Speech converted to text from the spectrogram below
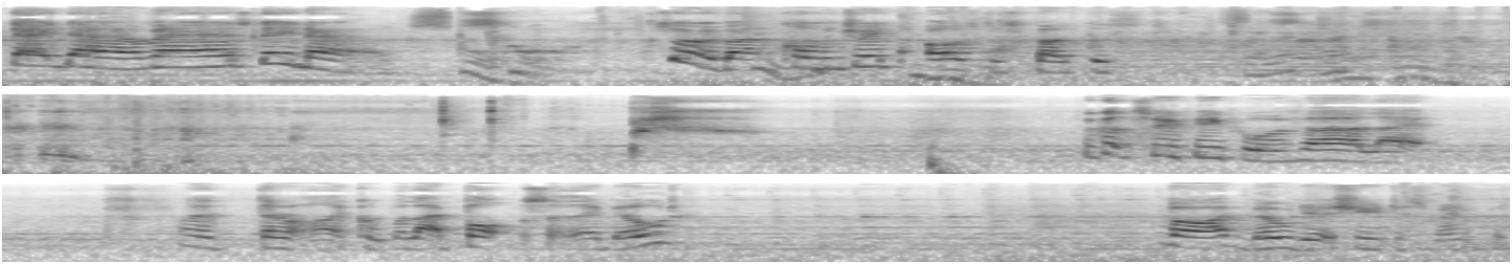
Stay down, man. Stay down. Score. Sorry about the commentary. I was just focused. Two people with uh, like I don't like what but like bots that they build. Well, I build it. She just makes them.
